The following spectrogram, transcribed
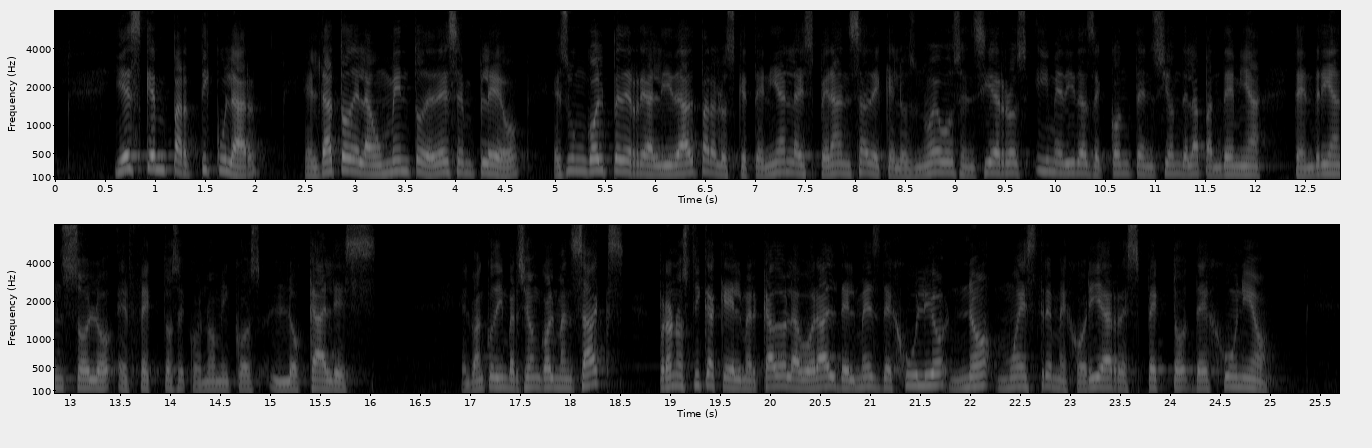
Y es que en particular el dato del aumento de desempleo es un golpe de realidad para los que tenían la esperanza de que los nuevos encierros y medidas de contención de la pandemia tendrían solo efectos económicos locales. El banco de inversión Goldman Sachs pronostica que el mercado laboral del mes de julio no muestre mejoría respecto de junio.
